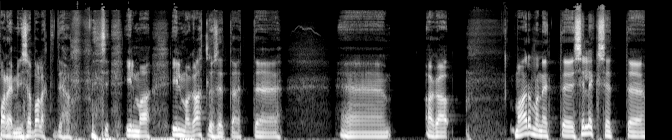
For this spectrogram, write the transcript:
paremini saab alati teha ilma, ilma kahtluseta, et äh, äh, aga ma arvan, et selleks, et äh,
